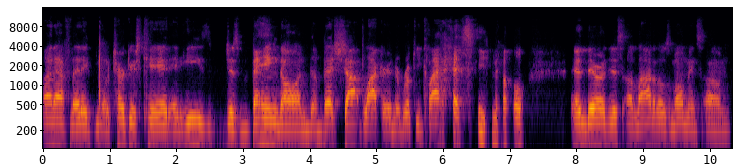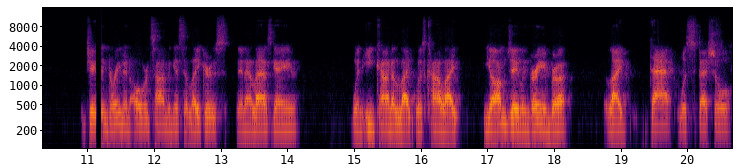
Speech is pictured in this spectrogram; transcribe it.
unathletic, you know, Turkish kid, and he's just banged on the best shot blocker in the rookie class, you know. And there are just a lot of those moments. Um, Jalen Green in overtime against the Lakers in that last game, when he kind of like was kind of like, "Yo, I'm Jalen Green, bro." Like that was special.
